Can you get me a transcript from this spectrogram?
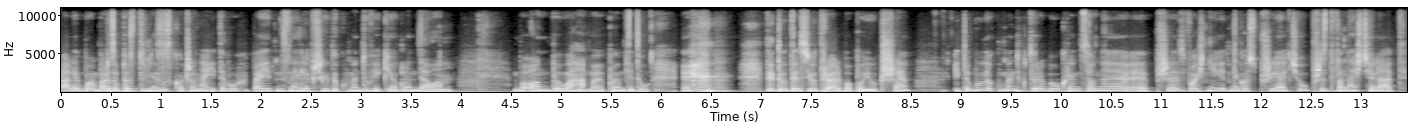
ale byłam bardzo pozytywnie zaskoczona i to był chyba jeden z najlepszych dokumentów, jakie oglądałam. Bo on był, aha, powiem tytuł. tytuł to jest Jutro albo Pojutrze. I to był dokument, który był kręcony y, przez właśnie jednego z przyjaciół przez 12 lat.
